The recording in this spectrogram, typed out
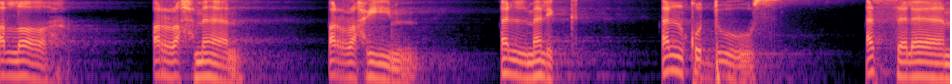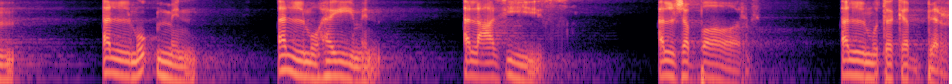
الله الرحمن الرحيم الملك القدوس السلام المؤمن المهيمن العزيز الجبار المتكبر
